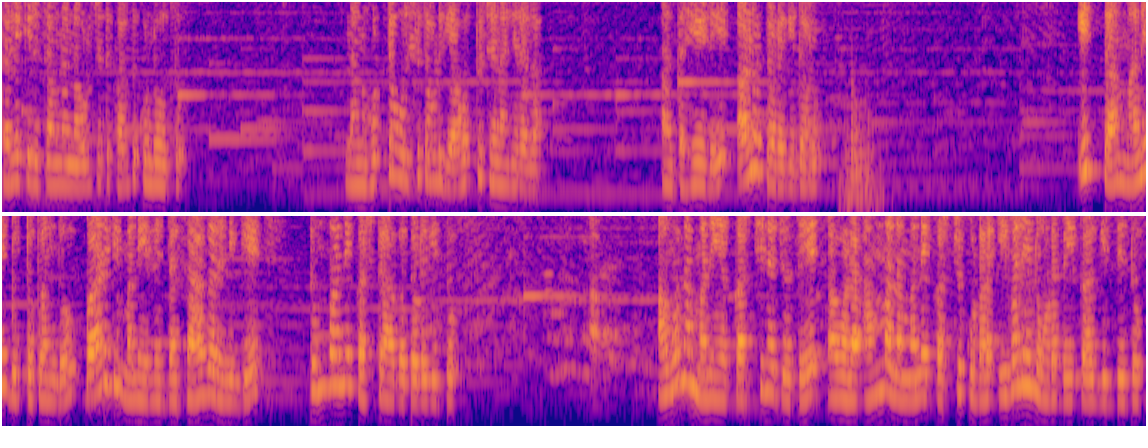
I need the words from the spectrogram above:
ತಲೆ ಕೆಡಿಸಿ ಅವನನ್ನು ಅವ್ರ ಜೊತೆ ಕರೆದುಕೊಂಡು ಹೋದ್ಲು. ನನ್ನ ಹೊಟ್ಟೆ ಉರಿಸಿದವಳಿಗೆ ಯಾವತ್ತೂ ಚೆನ್ನಾಗಿರಲ್ಲ ಅಂತ ಹೇಳಿ ಅಳತೊಡಗಿದರು ಇತ್ತ ಮನೆ ಬಿಟ್ಟು ಬಂದು ಬಾಡಿಗೆ ಮನೆಯಲ್ಲಿದ್ದ ಸಾಗರನಿಗೆ ತುಂಬಾನೇ ಕಷ್ಟ ಆಗತೊಡಗಿತ್ತು. ಅ- ಅವನ ಮನೆಯ ಖರ್ಚಿನ ಜೊತೆ ಅವಳ ಅಮ್ಮನ ಮನೆ ಖರ್ಚು ಕೂಡ ಇವನೇ ನೋಡಬೇಕಾಗಿದ್ದಿತು.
